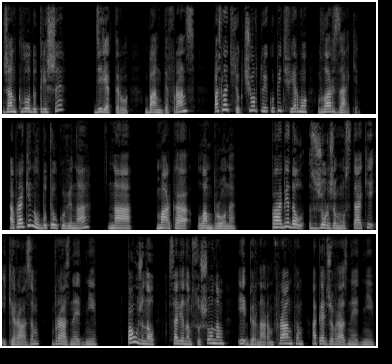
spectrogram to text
Жан-Клоду Трише, директору Банк де Франс, послать все к черту и купить ферму в Ларзаке. Опрокинул бутылку вина на Марка Ламброна, пообедал с Жоржем Мустаки и Киразом в разные дни, поужинал с Оленом Сушоном и Бернаром Франком, опять же в разные дни,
